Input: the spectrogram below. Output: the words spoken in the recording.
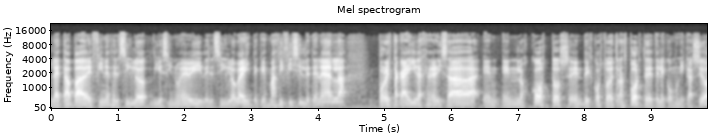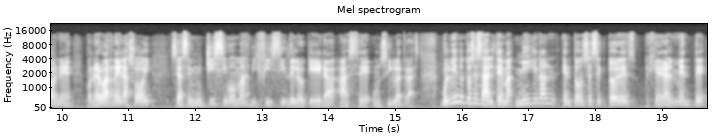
la etapa de fines del siglo XIX y del siglo XX, que es más difícil de tenerla, por esta caída generalizada en, los costos, del costo de transporte, de telecomunicaciones, poner barreras hoy se hace muchísimo más difícil de lo que era hace un siglo atrás. Volviendo entonces al tema, migran entonces sectores generalmente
